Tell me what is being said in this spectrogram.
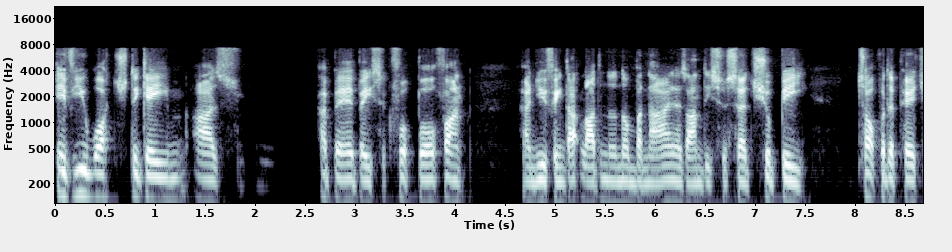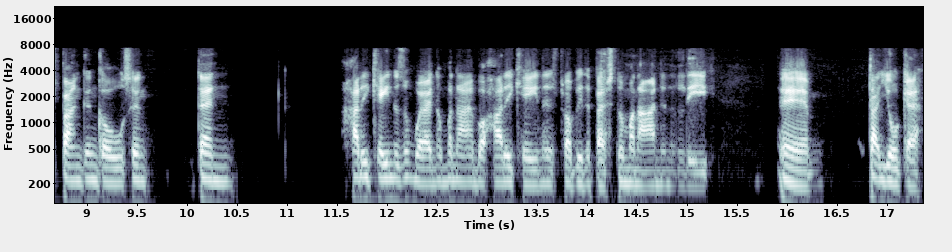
If you watch the game as a bare basic football fan, and you think that lad in the number nine, as Andy just said, should be top of the pitch, banging goals in, then Harry Kane doesn't wear number nine, but Harry Kane is probably the best number nine in the league um, that you'll get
